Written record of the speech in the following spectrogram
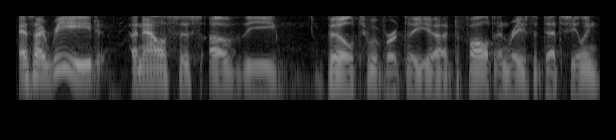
as I read analysis of the bill to avert the uh, default and raise the debt ceiling.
